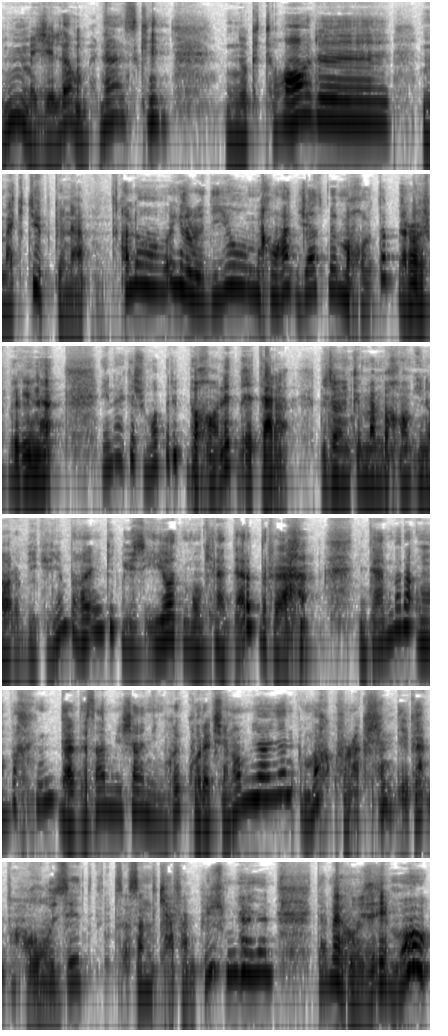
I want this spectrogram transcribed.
مجله آمده است که نکتار مکتوب کنم حالا این رادیو می‌خواهد جذب مخاطب براش بگیند اینه که شما برید بخوانید بهتره. به جای اینکه من بخوام اینا رو بگویم بخاطر اینکه جزئیات ممکنه در بره. در من اون وقت دردسر میشن این موقع کرکشن ها میاین اون وقت کرکشن دیگه حوزه اصلا کفن پوش میاین در حوزه ما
